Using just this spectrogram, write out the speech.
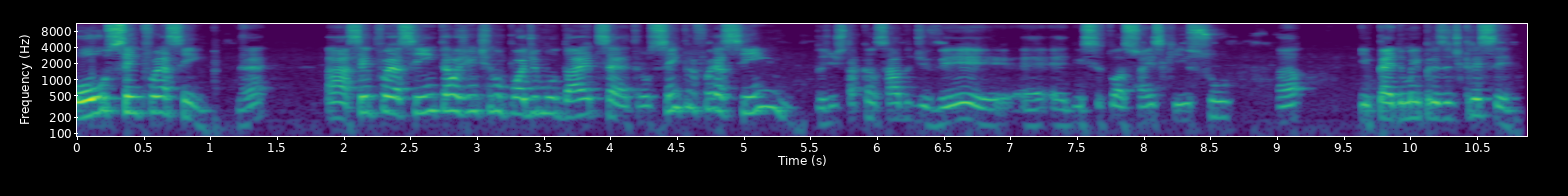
ou sempre foi assim, né? Ah, sempre foi assim, então a gente não pode mudar, etc. Ou sempre foi assim, a gente está cansado de ver é, é, em situações que isso ah, impede uma empresa de crescer.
